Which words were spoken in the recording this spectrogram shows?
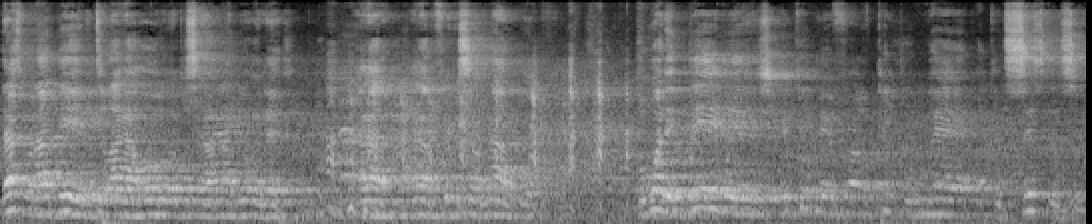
That's what I did until I got old enough to say, I'm not doing this. I got, I got to figure something out. But what it did is it put me in front of people who had a consistency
